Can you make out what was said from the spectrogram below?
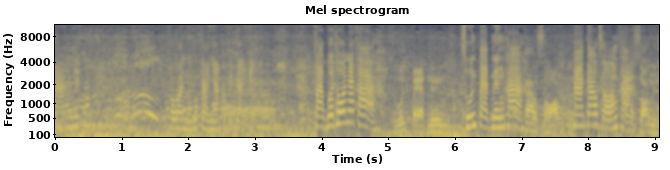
หางเนี่ยเพราะว่าหนูว่ากล้ายางเข้าไปไกลฝากเบอร์โทรหน่อยค่ะ ศูนย์แปดหนึ่ง081 ค่ะ เก้าสอง592 ค่ะห้าสองหนึ่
